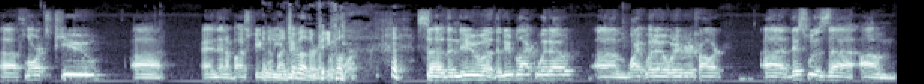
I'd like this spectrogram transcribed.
uh, Florence Pugh, uh, and then a bunch of people. And a bunch of other people. so the new uh, the new Black Widow, um, White Widow, whatever you call her. Uh, this was uh, um,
